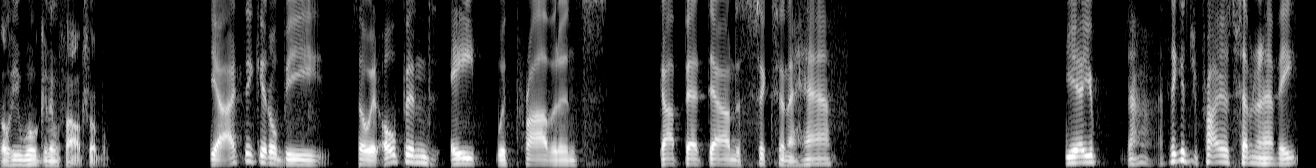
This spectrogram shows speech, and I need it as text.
so he will get in foul trouble. yeah, I think it'll be. So it opened eight with Providence, got bet down to six and a half. Yeah, you're. I think it, you're probably at seven and a half, eight.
